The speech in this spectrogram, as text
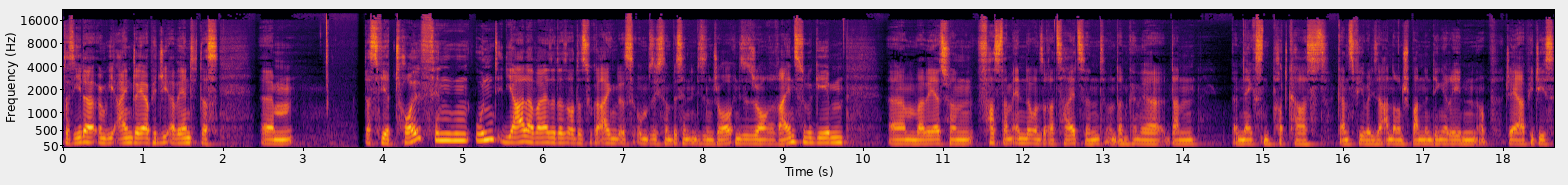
dass jeder irgendwie ein JRPG erwähnt, das ähm, das wir toll finden und idealerweise, dass auch dazu geeignet ist, um sich so ein bisschen in, diesen Genre, in dieses Genre reinzubegeben, ähm, weil wir jetzt schon fast am Ende unserer Zeit sind und dann können wir dann beim nächsten Podcast ganz viel über diese anderen spannenden Dinge reden, ob JRPGs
